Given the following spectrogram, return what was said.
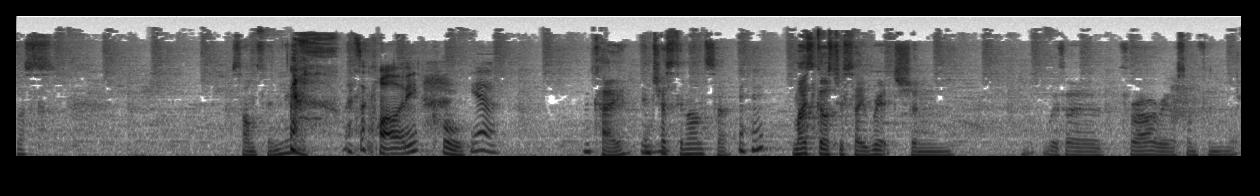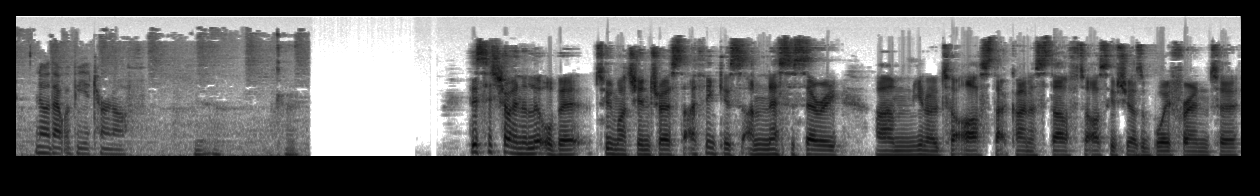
that's something. Yeah, That's a quality. cool. Yeah. Okay, interesting answer. Mm-hmm. Most girls just say rich and with a Ferrari or something. But No, that would be a turn off. yeah, okay. This is showing a little bit too much interest. I think it's unnecessary, um, you know, to ask that kind of stuff, to ask if she has a boyfriend, to,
